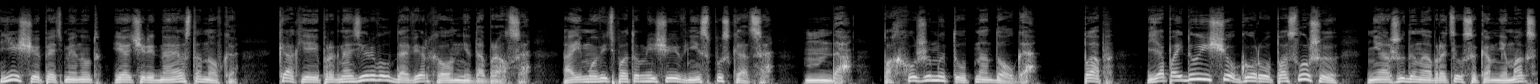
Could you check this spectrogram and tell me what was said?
Еще пять минут, и очередная остановка. Как я и прогнозировал, до верха он не добрался. А ему ведь потом еще и вниз спускаться. М-да, похоже, мы тут надолго. «Пап, «Я пойду еще гору послушаю», — неожиданно обратился ко мне Макс,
